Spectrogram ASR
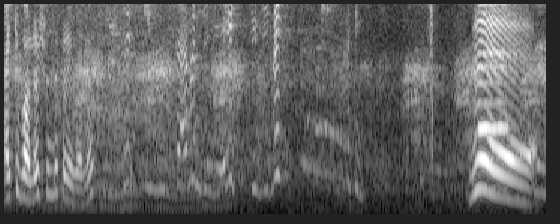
একটু বলো সুন্দর করে বলো। 对。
